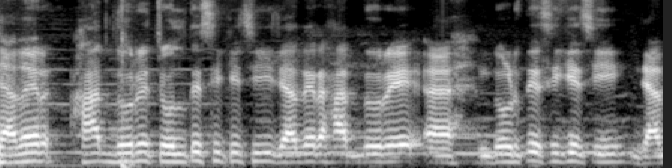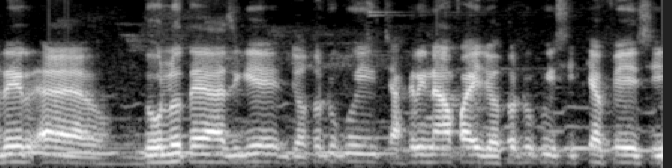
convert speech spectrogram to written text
যাদের হাত ধরে চলতে শিখেছি, যাদের হাত ধরে দৌড়তে শিখেছি, যাদের দৌলতে আজকে যতটুকুই চাকরি না পাই, যতটুকুই শিক্ষা পেয়েছি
